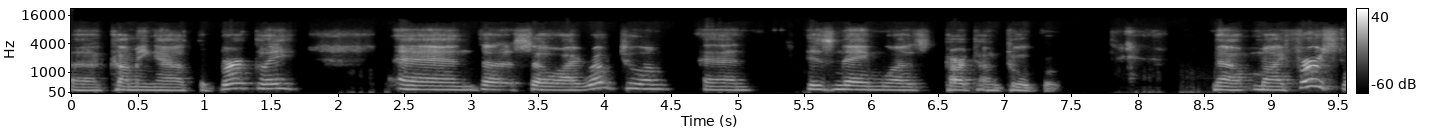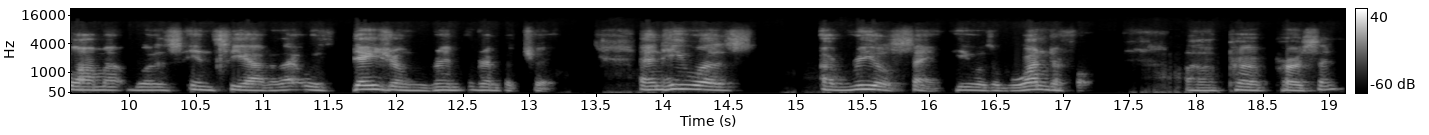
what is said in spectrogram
uh, coming out to Berkeley. And uh, so I wrote to him, and his name was Tarthang Tulku. Now, my first Lama was in Seattle. That was Dezhung Rinpoche. And he was a real saint. He was a wonderful uh, per person.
